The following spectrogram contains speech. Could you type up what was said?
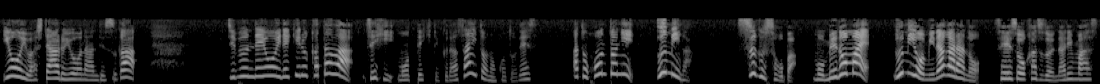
け用意はしてあるようなんですが、自分で用意できる方は、ぜひ持ってきてくださいとのことです。あと、本当に、海がすぐそば、もう目の前、海を見ながらの清掃活動になります。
